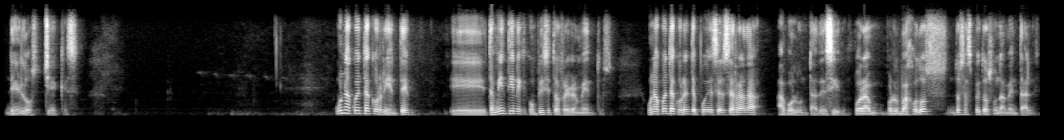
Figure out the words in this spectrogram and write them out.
de los cheques. Una cuenta corriente eh, también tiene que cumplir ciertos reglamentos. Una cuenta corriente puede ser cerrada a voluntad, es decir, por, bajo dos, aspectos fundamentales.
